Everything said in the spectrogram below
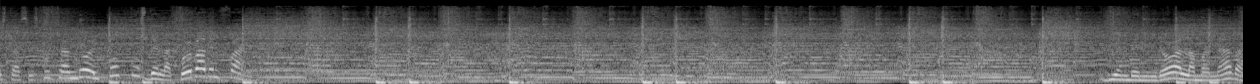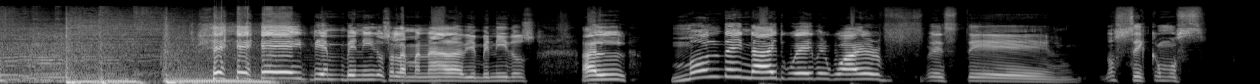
Estás escuchando el podcast de la Cueva del Fan. Bienvenido a la manada. Hey, bienvenidos a la manada, bienvenidos al Monday Night Waiver Wire. Este, no sé cómo,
